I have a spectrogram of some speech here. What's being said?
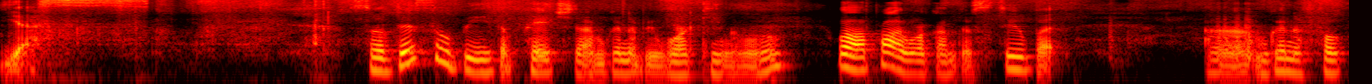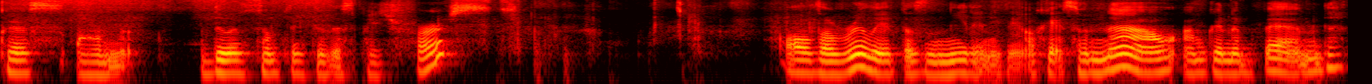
Yes. So this will be the page that I'm going to be working on. Well, I'll probably work on this too, but uh, I'm going to focus on doing something to this page first. Although really it doesn't need anything. Okay, so now I'm going to bend.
